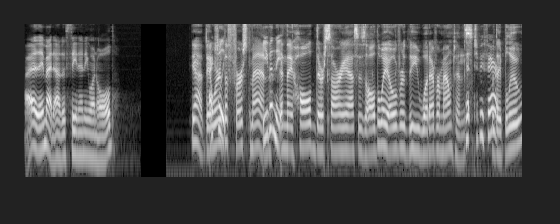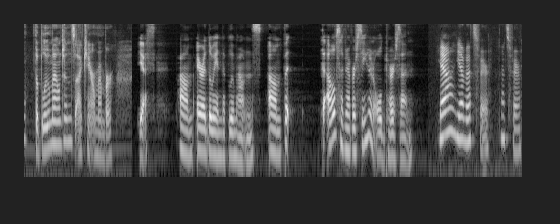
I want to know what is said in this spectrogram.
I, they might not have seen anyone old. Yeah, they Actually, were the first men, even the- and they hauled their sorry asses all the way over the whatever mountains. Uh, to be fair- were they blue? The blue mountains? I can't remember. Yes. Um, Ered Luin in the Blue Mountains. Um, but the elves have never seen an old person. Yeah, yeah, that's fair. That's fair.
